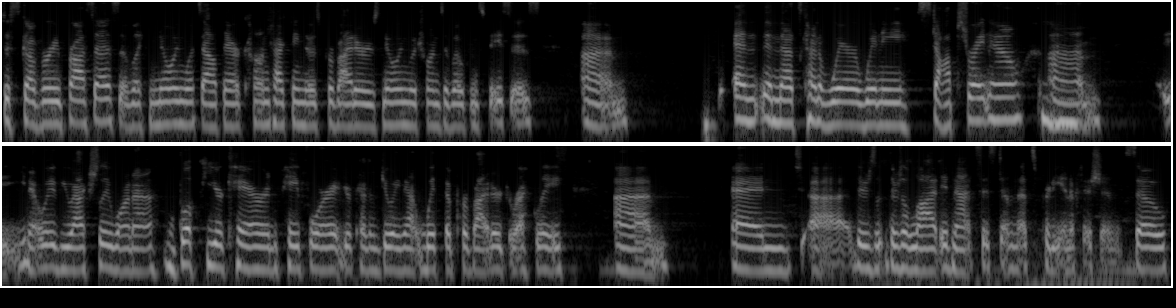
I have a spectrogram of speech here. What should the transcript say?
discovery process of like knowing what's out there, contacting those providers, knowing which ones have open spaces. Um, and and that's kind of where Winnie stops right now. Mm-hmm. Um, you know, if you actually want to book your care and pay for it, you're kind of doing that with the provider directly. Um, and uh, there's there's a lot in that system that's pretty inefficient. So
